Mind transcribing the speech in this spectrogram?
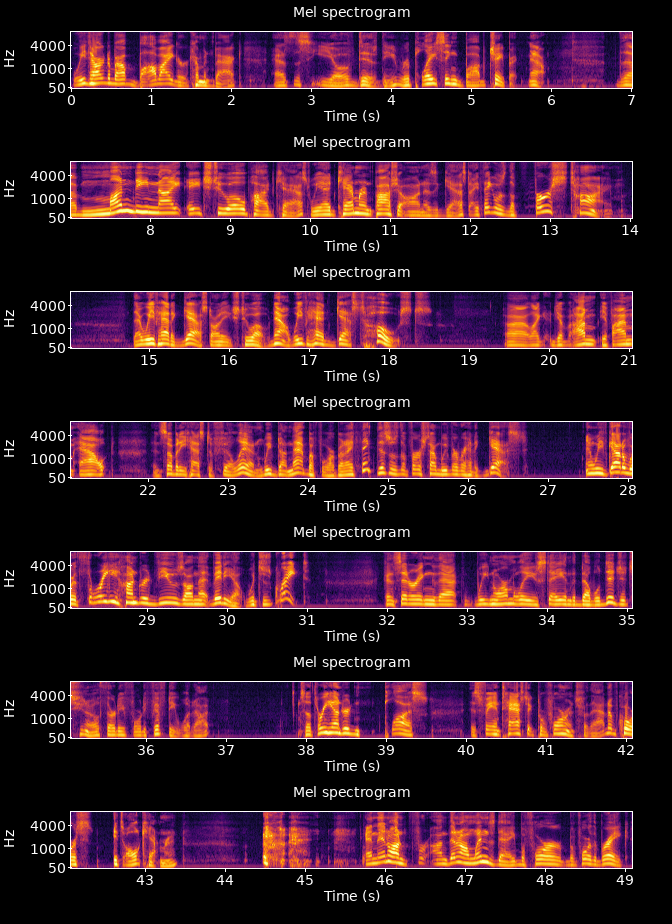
we talked about Bob Iger coming back as the CEO of Disney, replacing Bob Chapek. Now, the Monday night H2O podcast, we had Cameron Pasha on as a guest. I think it was the first time that we've had a guest on H2O. Now, we've had guest hosts. Uh, like if I'm if I'm out and somebody has to fill in, we've done that before, but I think this is the first time we've ever had a guest. And we've got over 300 views on that video, which is great considering that we normally stay in the double digits, you know, 30, 40, 50, whatnot. So 300 plus is fantastic performance for that. And of course, it's all Cameron. and then on, on then on Wednesday before before the break,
